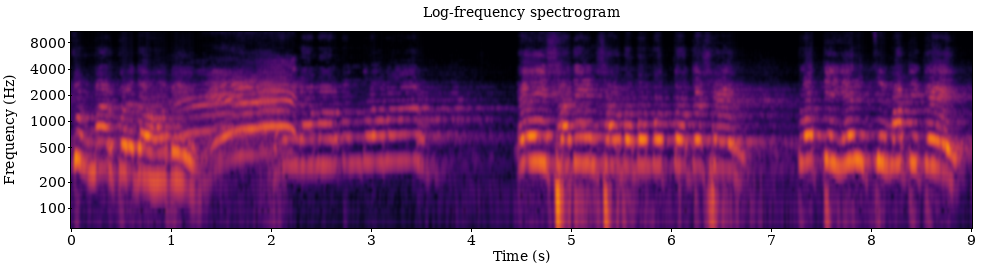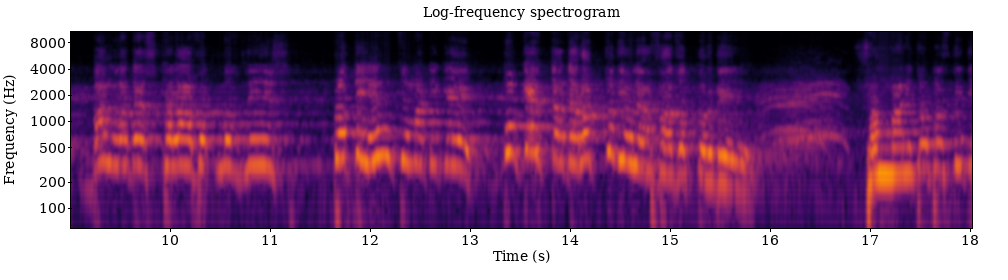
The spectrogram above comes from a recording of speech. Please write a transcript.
চুরমার করে দেওয়া হবে। আমার বন্ধু আমার এই স্বাধীন সার্বভৌমত্ব দেশের প্রতি ইঞ্চি মাটিকে বাংলাদেশ খেলাফত মজলিস প্রতি ইঞ্চি মাটিকে বুকের তাজা রক্ত দিয়ে হলে হেফাজত করবে। সম্মানিত উপস্থিতি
